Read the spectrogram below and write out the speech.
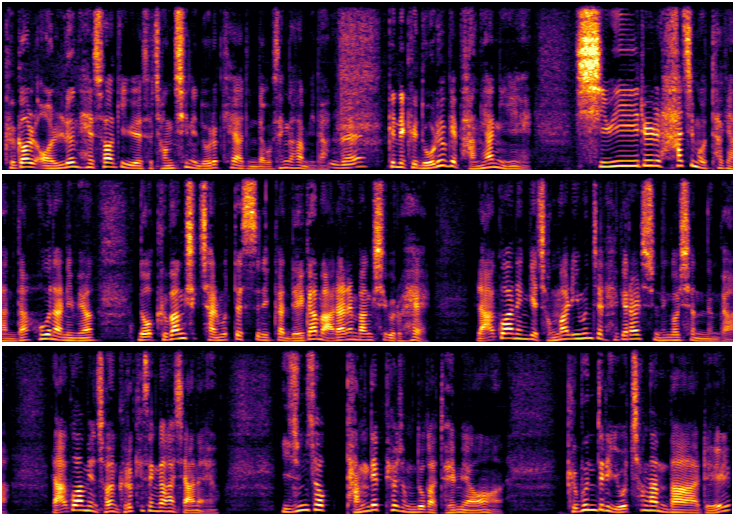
그걸 얼른 해소하기 위해서 정치인이 노력해야 된다고 생각합니다. 네. 근데 그 노력의 방향이 시위를 하지 못하게 한다 혹은 아니면 너 그 방식 잘못됐으니까 내가 말하는 방식으로 해. 라고 하는 게 정말 이 문제를 해결할 수 있는 것이었는가? 라고 하면 저는 그렇게 생각하지 않아요. 이준석 당대표 정도가 되면 그분들이 요청한 바를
